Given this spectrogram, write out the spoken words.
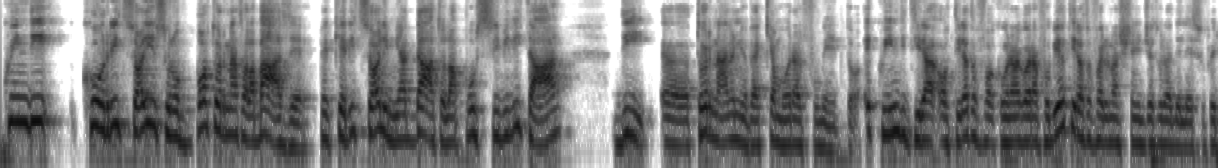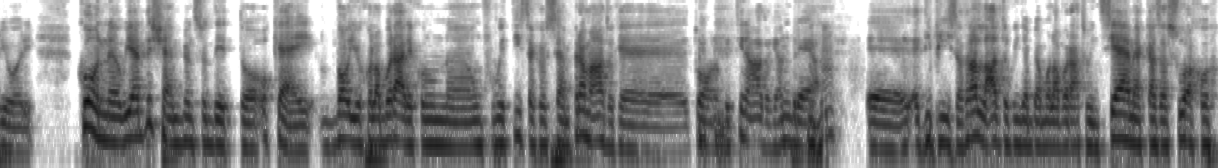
quindi con Rizzoli sono un po' tornato alla base, perché Rizzoli mi ha dato la possibilità di eh, tornare al mio vecchio amore al fumetto. E quindi tira- ho tirato fuori, con agorafobia ho tirato fuori una sceneggiatura delle superiori. Con We Are the Champions ho detto, ok, voglio collaborare con un, un fumettista che ho sempre amato, che è Tuono Pettinato, che è Andrea, Mhm. eh, è di Pisa tra l'altro, quindi abbiamo lavorato insieme a casa sua co-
